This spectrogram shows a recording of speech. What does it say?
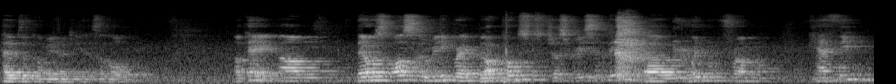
help the community as a whole. Okay. Um, there was also a really great blog post just recently, uh, written from Kathy.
